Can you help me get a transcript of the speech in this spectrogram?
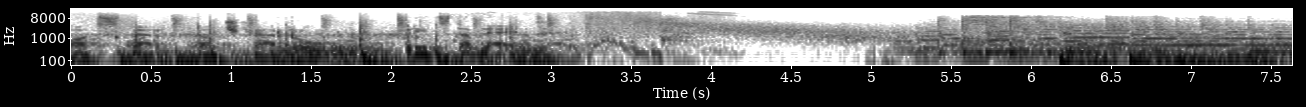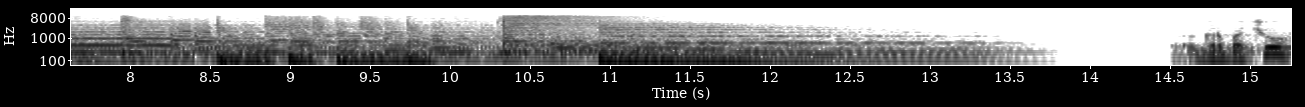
Отстар.ру представляет Горбачев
